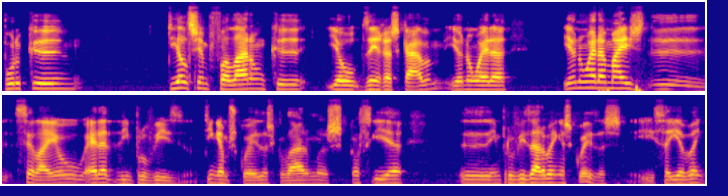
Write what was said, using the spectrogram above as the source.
Porque eles sempre falaram que eu desenrascava-me, eu não era eu não era mais de, sei lá, eu era de improviso. Tínhamos coisas, claro, mas conseguia uh, improvisar bem as coisas e saía bem.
